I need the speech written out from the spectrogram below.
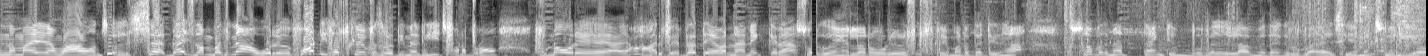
இந்த மாதிரி நம்ம ஆகும் சொல்லி. சார் கைஸ் நம்ம பார்த்தீங்கன்னா ஒரு ஃபார்ட்டி சப்ஸ்கிரைபர்ஸ் பார்த்தீங்கன்னா ரீச் பண்ண போகிறோம் இன்னும் ஒரு ஆறு பேர் தான் தேவைன்னு நினைக்கிறேன். ஸோ எல்லோரும் ஒரு சப்ஸ்கிரைப் மட்டும் தட்டிடுங்க ஸோ பார்த்தீங்கன்னா தேங்க்யூ எல்லாம் தேங்க்யூ நெக்ஸ்ட் வீடியோ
